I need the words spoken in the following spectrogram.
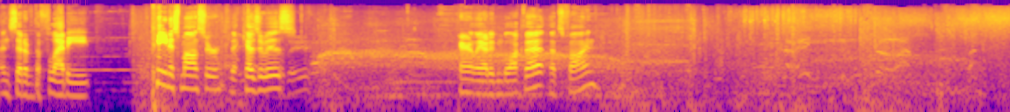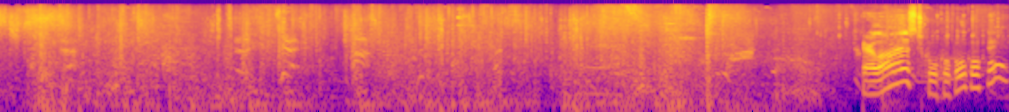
Instead of the flabby penis monster that Khezu is. Apparently I didn't block that. That's fine. Paralyzed. Cool, cool, cool, cool, cool.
